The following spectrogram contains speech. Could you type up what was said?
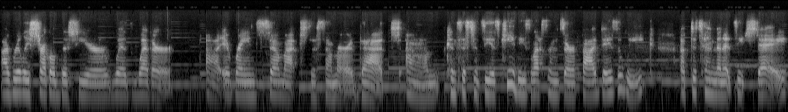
I really struggled this year with weather uh, it rains so much this summer that um, consistency is key. These lessons are five days a week, up to 10 minutes each day.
